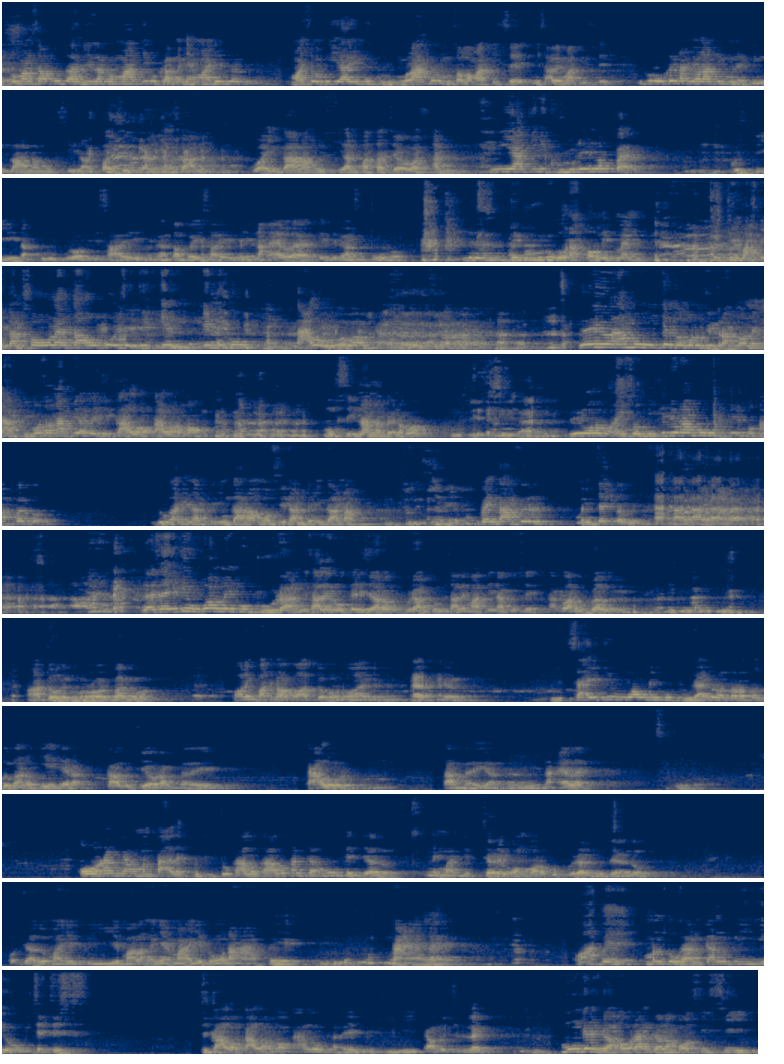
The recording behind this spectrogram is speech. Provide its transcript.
Rumah sapu tahlilan wong mati uga ngenyek mayit tapi masuk kiai ibu guru mlaku musola mati sik, misale mati sik. Iku ruhe nak nyolati mune ingkana muksinan fajid ingkana. Wa ingkana musian fatajawas an. Ini yakini gurune ngepel. Gusti nak guru pulau ini saya dengan tambahi saya ini nak elek dia dengan sepuluh. Di guru orang komitmen dipastikan soleh tahu kok jadi in in itu tahu apa? Lah orang mungkin dong kalau diterapno ning nabi, mosok nabi apa di kalau kalau no muksinan sampai nopo? Dia ngono kok iso mikir ya ora mungkin sahabat kok. Dungane nabi ingkana musinan ingkana ben kafir mencet tapi. Lah saiki uang ning kuburan, misalnya rugen ziarah kuburanku, misalnya mati aku sih, nak keluar ubal. Aduh kan bang Paling fatihah aku aduh ngono ae. Saiki uang ning kuburan rata-rata ndongakno kiai ini kalau dia orang baik, kalur tambahi ya. Nah elek Orang yang mentaklek begitu kalau-kalau kan gak mungkin jaluk neng mayit. Jadi wong moro kuburan itu jaluk. Kok jaluk mayit piye? Malah ngenyek mayit wong. Nah elek. Kok ape mentuhankan piye? Wong cek dis di kalau kalau no kalau baik begini kalau jelek. Mungkin nggak orang dalam posisi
